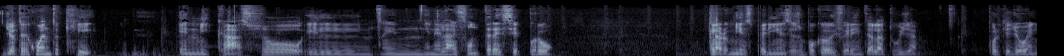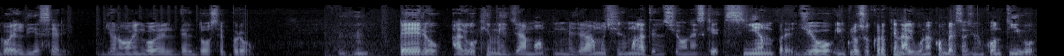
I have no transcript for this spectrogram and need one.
yo te cuento que en mi caso, en, el iPhone 13 Pro, claro, mi experiencia es un poco diferente a la tuya, porque yo vengo del 10R, yo no vengo del, 12 Pro. Pero algo que me llama, me llama muchísimo la atención es que siempre yo, incluso creo que en alguna conversación contigo,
